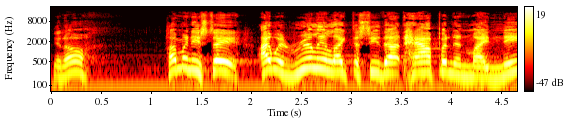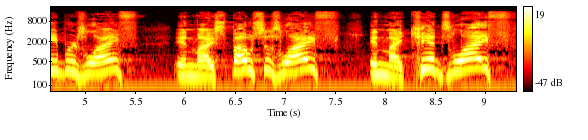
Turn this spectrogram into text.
You know? How many say, I would really like to see that happen in my neighbor's life, in my spouse's life, in my kid's life?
